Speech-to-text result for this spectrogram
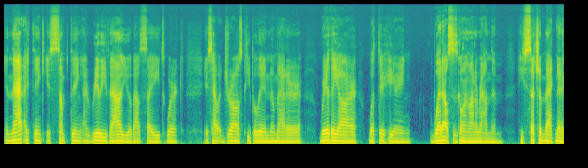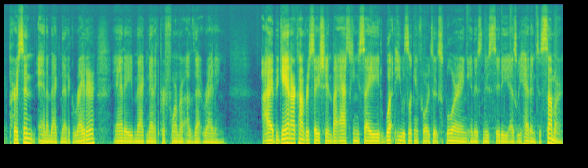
And that I think is something I really value about Saeed's work is how it draws people in no matter where they are, what they're hearing, what else is going on around them. He's such a magnetic person and a magnetic writer and a magnetic performer of that writing. I began our conversation by asking Saeed what he was looking forward to exploring in this new city as we head into summer,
